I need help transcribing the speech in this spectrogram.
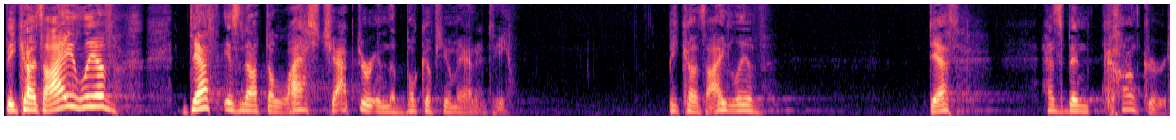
Because I live, death is not the last chapter in the book of humanity. Because I live, death has been conquered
